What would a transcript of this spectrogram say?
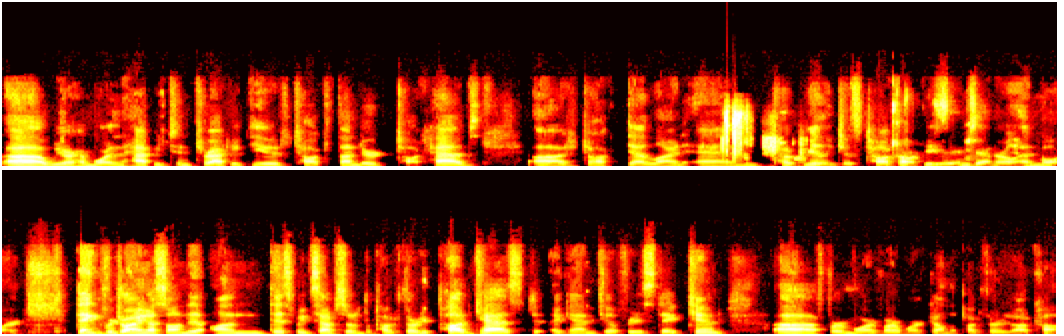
Uh, we are more than happy to interact with you, to talk Thunder, talk Habs, uh, to talk deadline, and to really just talk hockey in general and more. Thank you for joining us on the on this week's episode of the Puck Authority podcast. Again, feel free to stay tuned uh, for more of our work on the puckauthority.com.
